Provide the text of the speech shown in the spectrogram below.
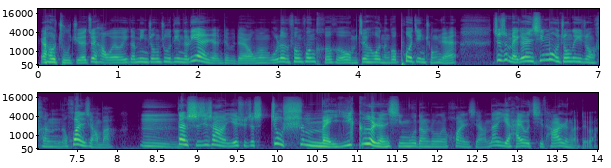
然后主角最好我有一个命中注定的恋人，对不对？我们无论分分合合，我们最后能够破镜重圆，这是每个人心目中的一种很幻想吧。嗯，但实际上也许这是就是每一个人心目当中的幻想，那也还有其他人啊，对吧？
